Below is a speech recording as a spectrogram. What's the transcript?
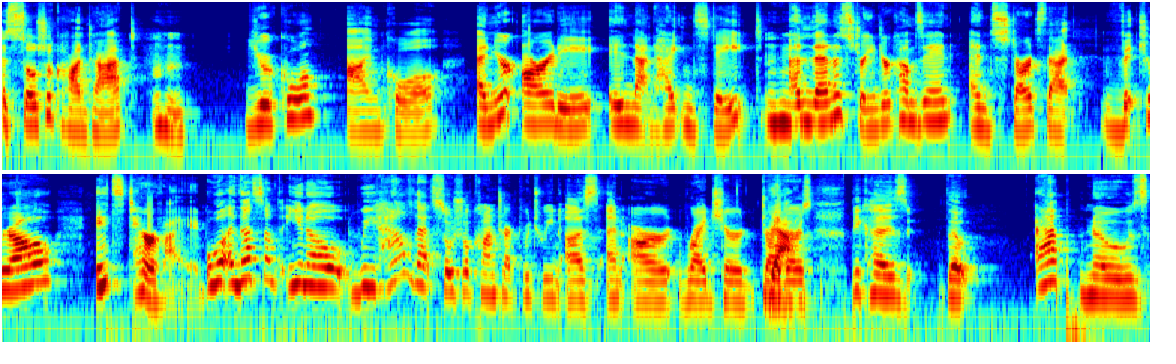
a social contract. Mm-hmm. You're cool. I'm cool. And you're already in that heightened state. Mm-hmm. And then a stranger comes in and starts that vitriol. It's terrifying. Well, and that's something, you know, we have that social contract between us and our rideshare drivers because the app knows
